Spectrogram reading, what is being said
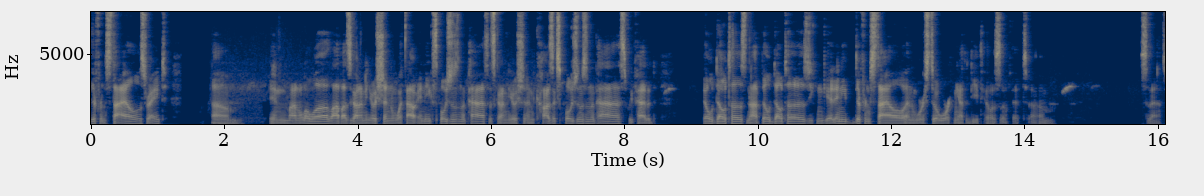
different styles, right? Um, in Mauna Loa, lava has gone in the ocean without any explosions in the past. It's gone in the ocean and caused explosions in the past. We've had build deltas, not build deltas. You can get any different style, and we're still working out the details of it. Um, so that.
